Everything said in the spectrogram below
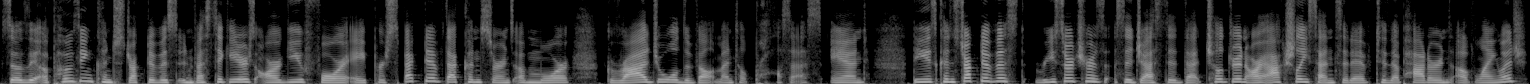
So the opposing constructivist investigators argue for a perspective that concerns a more gradual developmental process. And these constructivist researchers suggested that children are actually sensitive to the patterns of language,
